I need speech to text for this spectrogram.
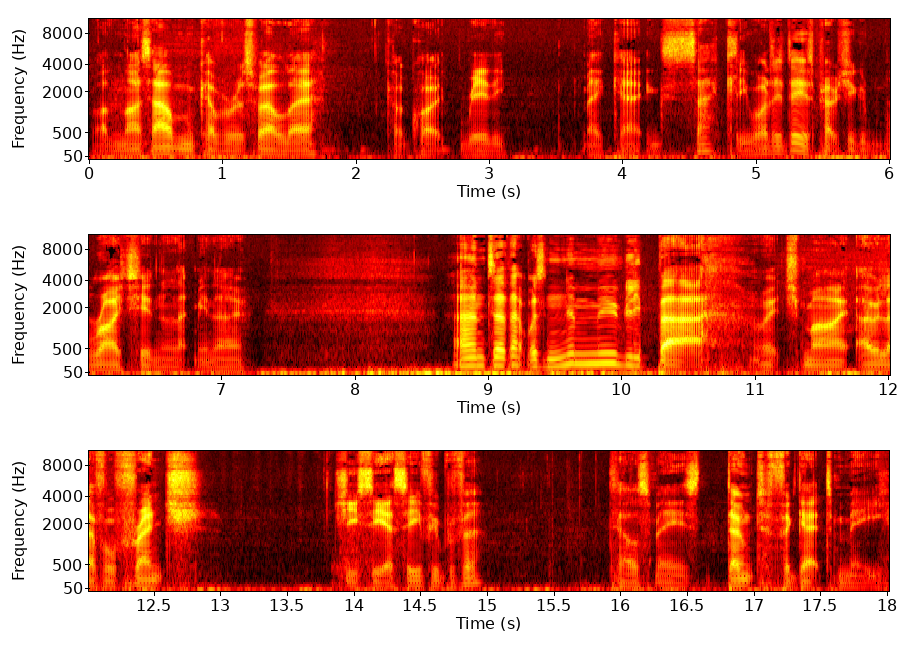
Well, nice album cover as well there. Can't quite really make out exactly what it is. Perhaps you could write in and let me know. And uh, that was Ne m'oublie pas, which my O level French, GCSE if you prefer, tells me is don't forget me.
